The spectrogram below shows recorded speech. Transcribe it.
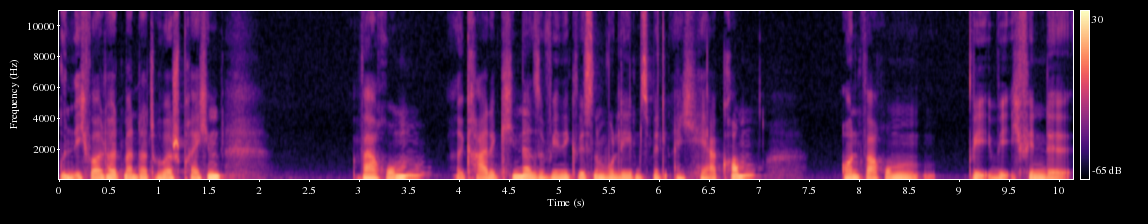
Und ich wollte heute mal darüber sprechen, warum gerade Kinder so wenig wissen, wo Lebensmittel eigentlich herkommen und warum, wie, wie ich finde,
